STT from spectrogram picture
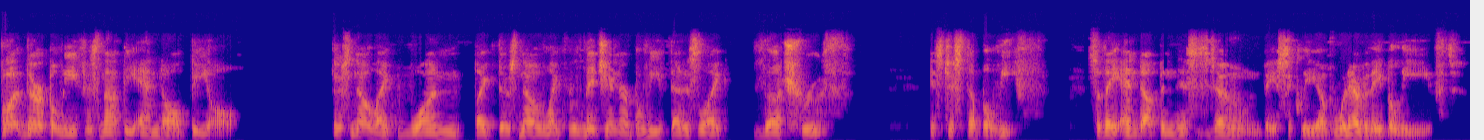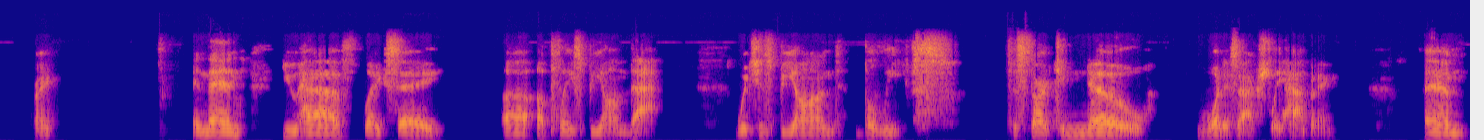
But their belief is not the end all be all. There's no like one like there's no like religion or belief that is like the truth. It's just a belief so they end up in this zone basically of whatever they believed, right? And then you have, like, say, uh, a place beyond that, which is beyond beliefs, to start to know what is actually happening. And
